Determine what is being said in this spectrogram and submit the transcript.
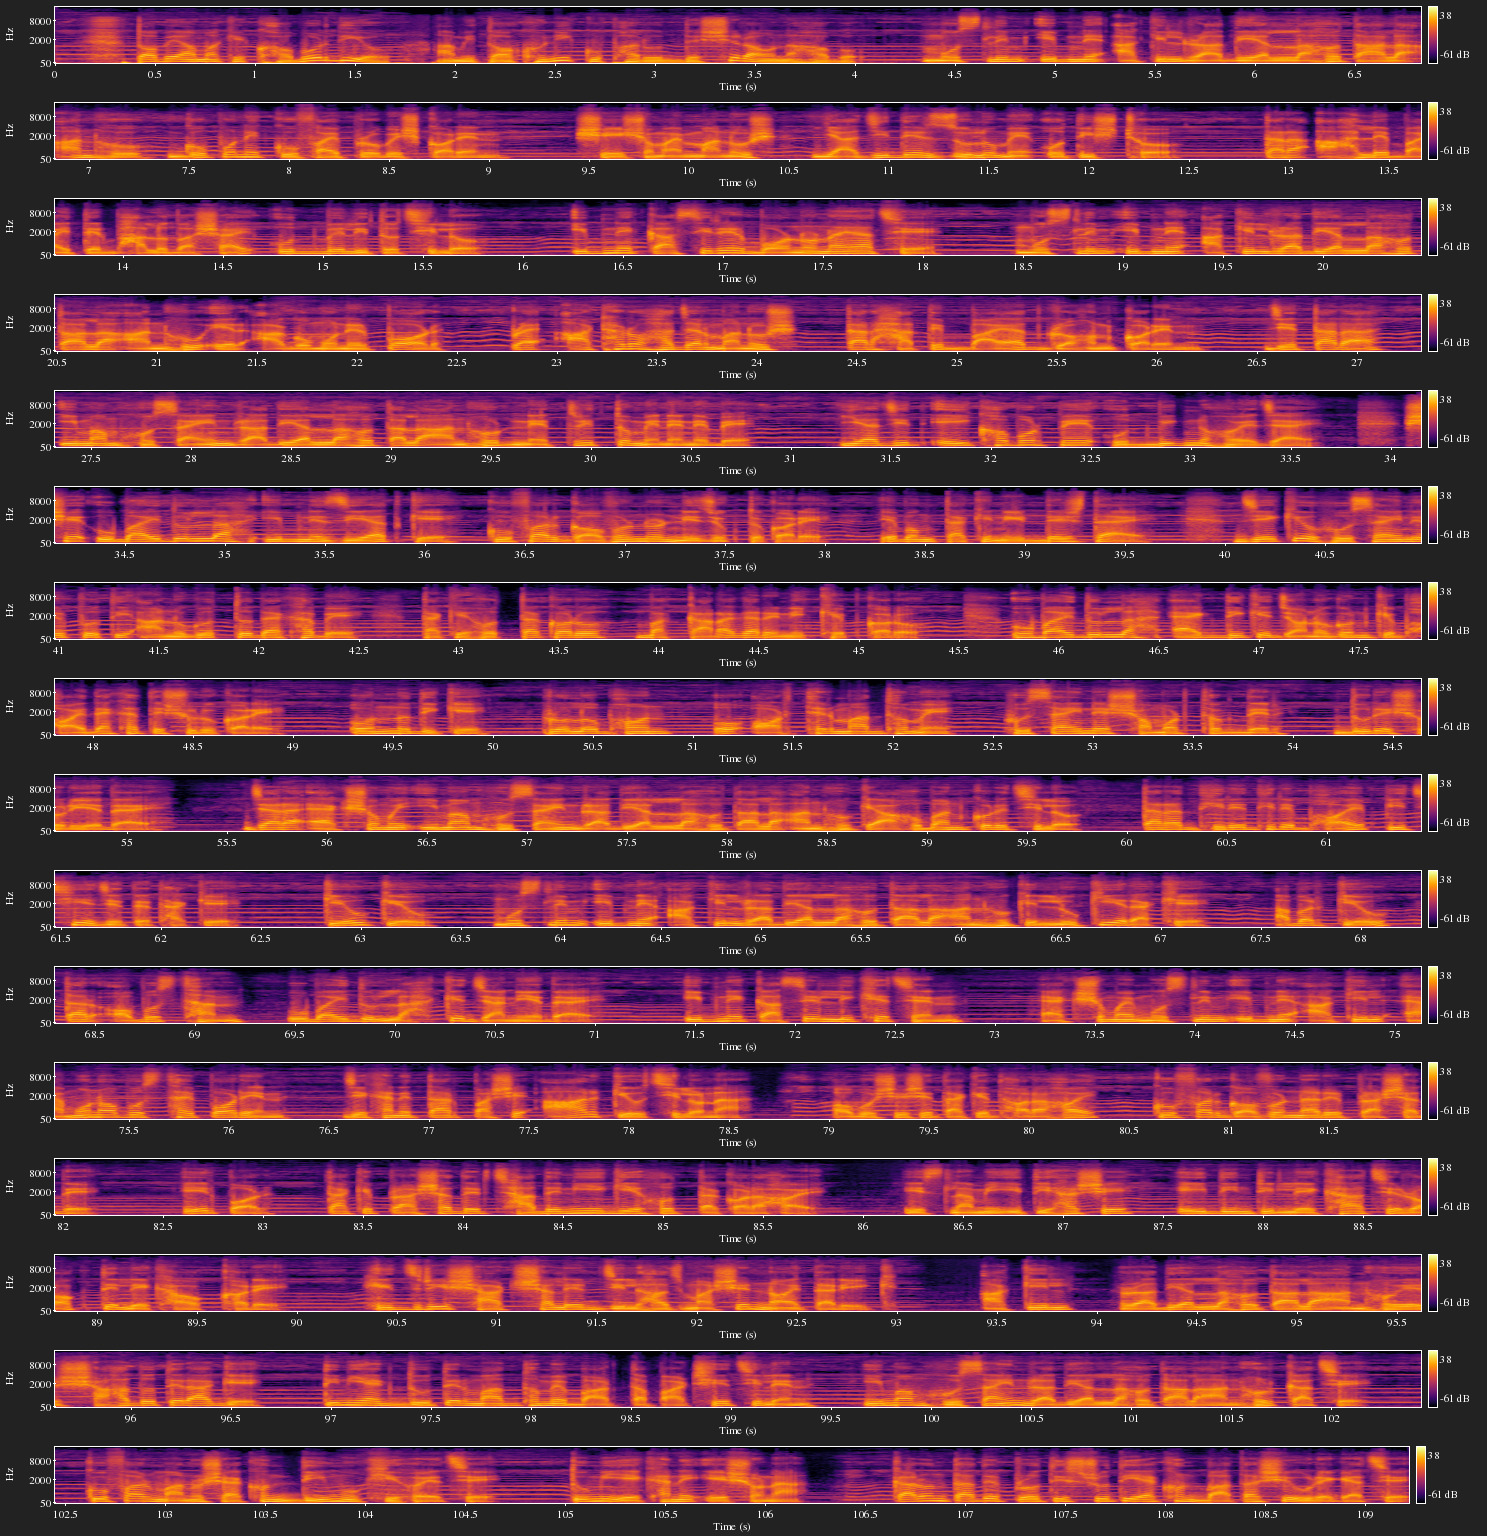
তবে আমাকে খবর দিও, আমি তখনই কুফার উদ্দেশ্যে রওনা হব। মুসলিম ইবনে আকিল রাদি আল্লাহ তালা আনহু গোপনে কুফায় প্রবেশ করেন। সেই সময় মানুষ ইয়াজিদের জুলুমে অতিষ্ঠ। তারা আহলে বাইতের ভালোবাসায় উদ্বেলিত ছিল। ইবনে কাসিরের বর্ণনায় আছে, মুসলিম ইবনে আকিল রাদি আল্লাহ তালা আনহু এর আগমনের পর প্রায় আঠারো হাজার মানুষ তার হাতে বায়াত গ্রহণ করেন, যে তারা ইমাম হুসাইন রাদি আল্লাহ তালা আনহুর নেতৃত্ব মেনে নেবে। ইয়াজিদ এই খবর পেয়ে উদ্বিগ্ন হয়ে যায়। সে উবাইদুল্লাহ ইবনে জিয়াদকে কুফার গভর্নর নিযুক্ত করে এবং তাকে নির্দেশ দেয়, যে কেউ হুসাইনের প্রতি আনুগত্য দেখাবে, তাকে হত্যা করো বা কারাগারে নিক্ষেপ করো। উবাইদুল্লাহ একদিকে জনগণকে ভয় দেখাতে শুরু করে, অন্যদিকে প্রলোভন ও অর্থের মাধ্যমে হুসাইনের সমর্থকদের দূরে সরিয়ে দেয়। যারা একসময় ইমাম হুসাইন রাদি আল্লাহ তালা আনহুকে আহ্বান করেছিল, তারা ধীরে ধীরে ভয়ে পিছিয়ে যেতে থাকে। কেউ কেউ মুসলিম ইবনে আকিল রাদিয়াল্লাহ তালা আনহুকে লুকিয়ে রাখে, আবার কেউ তার অবস্থান উবাইদুল্লাহকে জানিয়ে দেয়। ইবনে কাসির লিখেছেন, একসময় মুসলিম ইবনে আকিল এমন অবস্থায় পড়েন যেখানে তার পাশে আর কেউ ছিল না। অবশেষে তাকে ধরা হয় কুফার গভর্নরের প্রাসাদে। এরপর তাকে প্রাসাদের ছাদে নিয়ে গিয়ে হত্যা করা হয়। ইসলামী ইতিহাসে এই দিনটি লেখা আছে রক্তে লেখা অক্ষরে। হিজরি ষাট সালের জিলহজ মাসের নয় তারিখ। আকিল রাদিয়াল্লাহ তালা আনহোয়ের শাহাদতের আগে তিনি এক দূতের মাধ্যমে বার্তা পাঠিয়েছিলেন ইমাম হুসাইন রাদিয়াল্লাহ তালা আনহুর কাছে। কুফার মানুষ এখন দ্বিমুখী হয়েছে। তুমি এখানে এসো না, কারণ তাদের প্রতিশ্রুতি এখন বাতাসে উড়ে গেছে।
